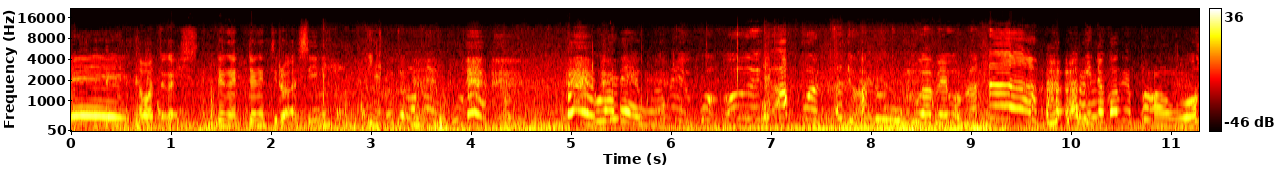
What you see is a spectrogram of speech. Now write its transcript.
Eh, Tak patut guys. Jangan jangan tidur kat sini. buah bewok. Oh, apa? Aduh, aduh, buah bewok belata. Bagi tu kau ke bau.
